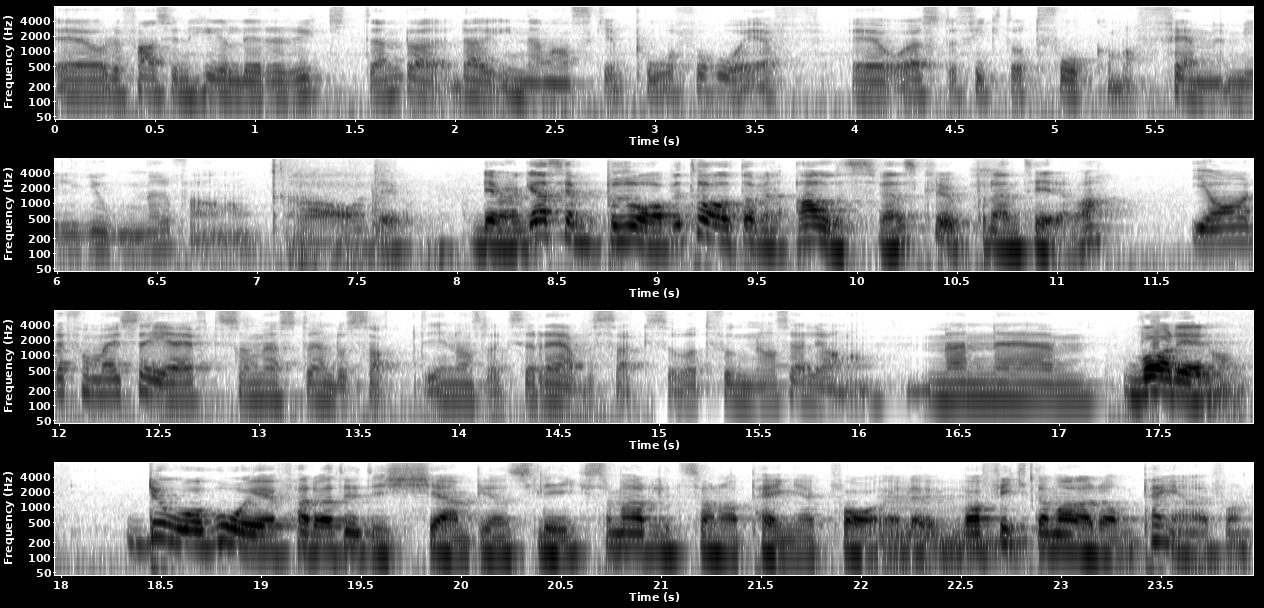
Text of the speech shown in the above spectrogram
Eh, och det fanns ju en hel del rykten där, där innan han skrev på för HIF Eh, och Öster fick då 2,5 miljoner för honom. Ja, det, det var ganska bra betalt av en allsvensk klubb på den tiden va? Ja, det får man ju säga eftersom Öster ändå satt i någon slags rävsax och var tvungna att sälja honom. Men... Eh, var det ja. Då HIF hade varit ute i Champions League som hade lite sådana pengar kvar? Mm. Eller var fick de alla de pengarna ifrån?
